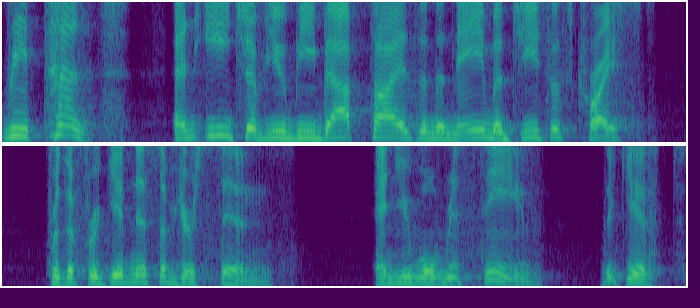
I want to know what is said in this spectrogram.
Repent, and each of you be baptized in the name of Jesus Christ for the forgiveness of your sins, and you will receive the gift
